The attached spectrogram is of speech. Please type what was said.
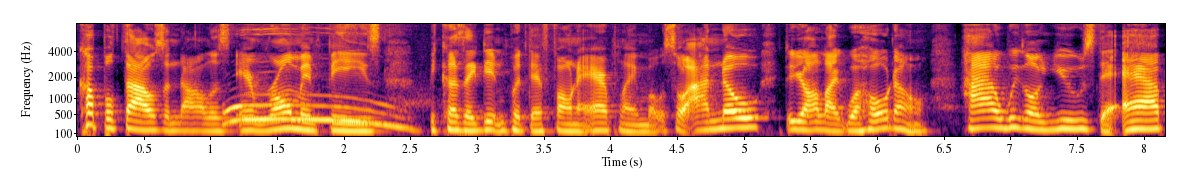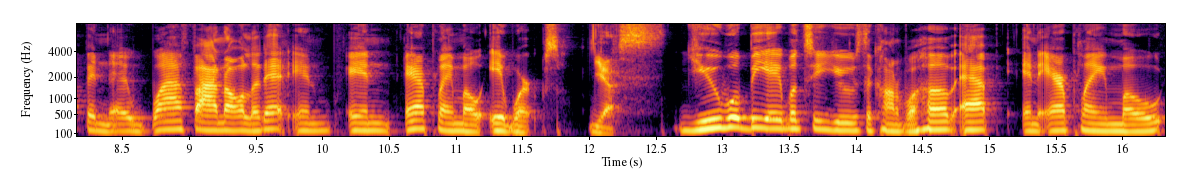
couple thousand dollars in roaming fees because they didn't put their phone in airplane mode. So I know that y'all like, well, hold on, how are we gonna use the app and the Wi-Fi and all of that in in airplane mode? It works. Yes. You will be able to use the Carnival Hub app in airplane mode.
